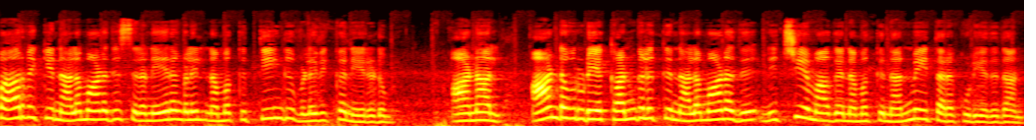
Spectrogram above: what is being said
பார்வைக்கு நலமானது சில நேரங்களில் நமக்கு தீங்கு விளைவிக்க நேரிடும். ஆனால் ஆண்டவருடைய கண்களுக்கு நலமானது நிச்சயமாக நமக்கு நன்மை தரக்கூடியதுதான்.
